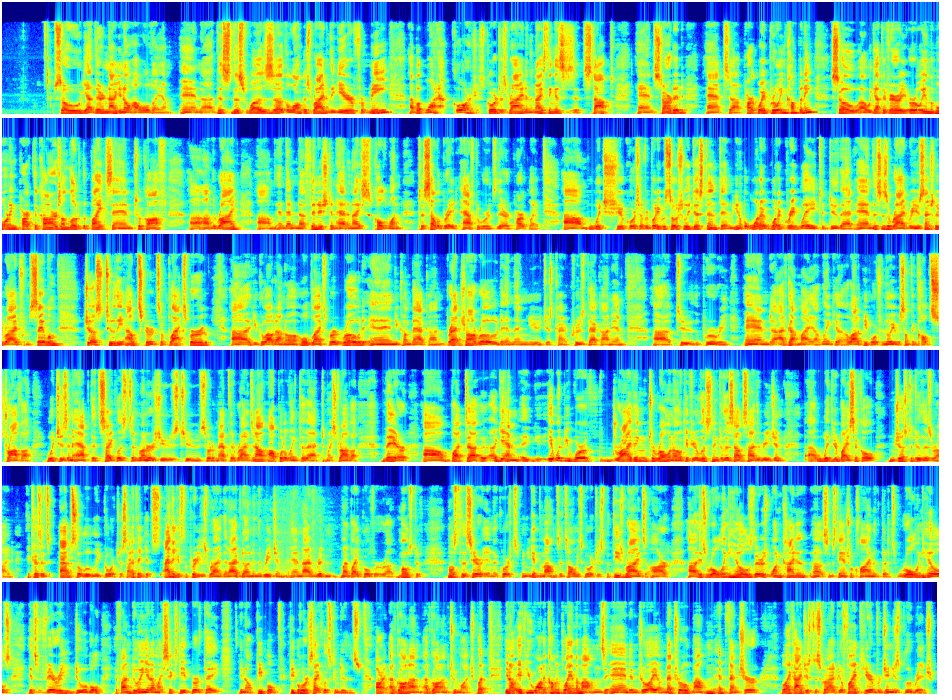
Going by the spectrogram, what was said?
So yeah, there now you know how old I am, and uh, this this was uh, the longest ride of the year for me. Uh, but what a gorgeous, gorgeous ride! And the nice thing is, is it stopped and started at Parkway Brewing Company. So uh, we got there very early in the morning, parked the cars, unloaded the bikes, and took off uh, on the ride. Um, and then uh, finished and had a nice cold one to celebrate afterwards there at Parkway. Um, which of course everybody was socially distant and you know but what a what a great way to do that and this is a ride where you essentially ride from Salem just to the outskirts of Blacksburg. Uh, you go out on uh, Old Blacksburg Road and you come back on Bradshaw Road and then you just kind of cruise back on in. Uh, to the brewery. And uh, I've got my uh, link. Uh, a lot of people are familiar with something called Strava, which is an app that cyclists and runners use to sort of map their rides. And I'll, I'll put a link to that to my Strava there. Uh, but uh, again, it would be worth driving to Roanoke if you're listening to this outside the region uh, with your bicycle just to do this ride because it's absolutely gorgeous. I think it's I think it's the prettiest ride that I've done in the region, and I've ridden my bike over uh, most of most of this area. And of course, when you get in the mountains, it's always gorgeous. But these rides are, uh, it's rolling hills. There is one kind of uh, substantial climb, but it's rolling hills. It's very doable. If I'm doing it on my 60th birthday, you know, people, people who are cyclists can do this. All right. I've gone on, I've gone on too much, but you know, if you want to come and play in the mountains and enjoy a metro mountain adventure, like I just described, you'll find it here in Virginia's Blue Ridge.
